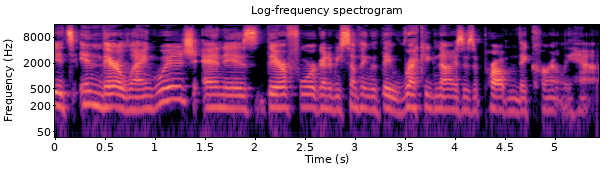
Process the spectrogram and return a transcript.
it's in their language and is therefore going to be something that they recognize as a problem they currently have.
